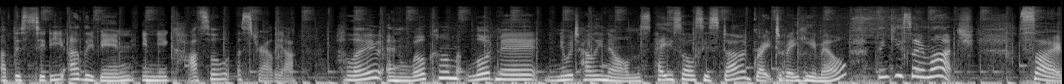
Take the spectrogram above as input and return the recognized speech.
of the city I live in, in Newcastle, Australia. Hello and welcome, Lord Mayor Nuatali Nelmes. Hey, Soul Sister. Great to be here, Mel. Thank you so much. So,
